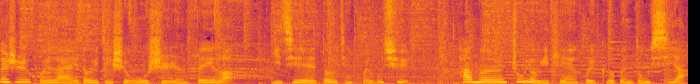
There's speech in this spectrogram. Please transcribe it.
但是回来都已经是物是人非了，一切都已经回不去，他们终有一天会各奔东西啊！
